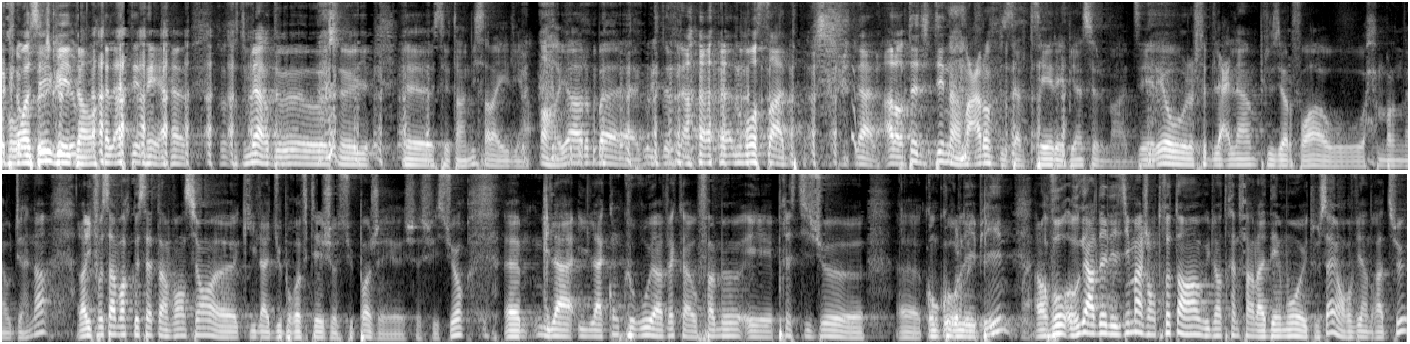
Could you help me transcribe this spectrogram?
Pour moi, c'est évident, l'Athénée. قلت merde euh, شنو هي؟ Euh, c'est un israélien. اه يا ربك قلت لنا الموصاد. لا لا alors تاج الدين معروف بزاف جزائري bien sûr مع جزائري ورفد الاعلام plusieurs fois وحمرنا وجهنا. Alors il faut savoir que cette invention euh, qu'il a dû breveter, je suppose, je, je suis sûr, euh, il a il a concouru avec euh, au fameux et prestigieux euh, euh, concours Lépine. Alors vous regardez les images entre temps où il est en train de faire la démo et tout ça et on reviendra dessus.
